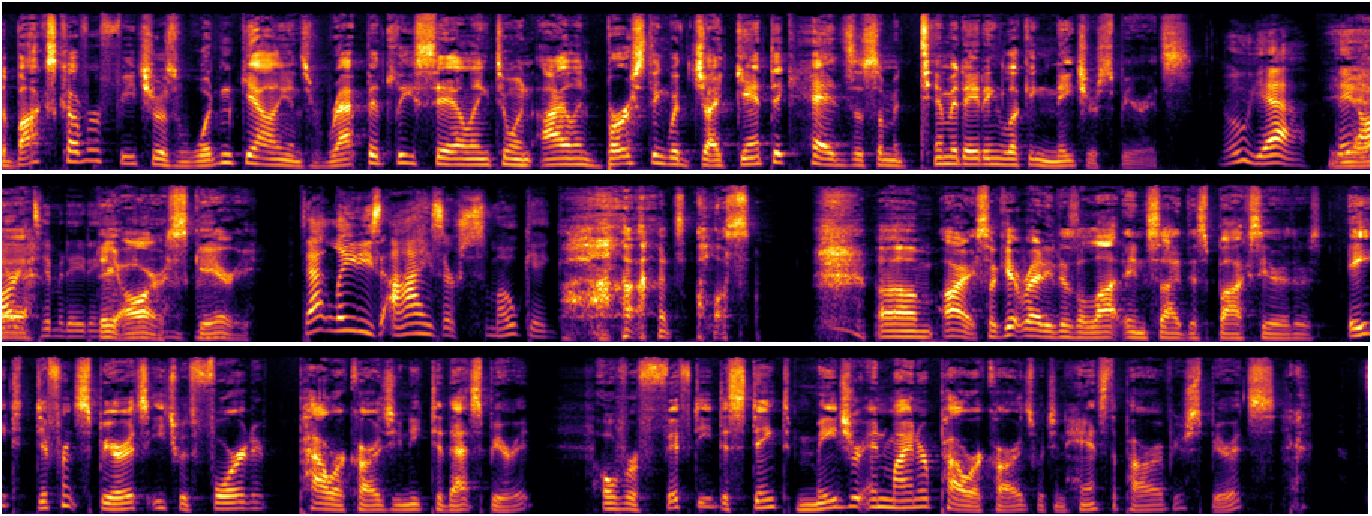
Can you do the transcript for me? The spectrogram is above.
The box cover features wooden galleons rapidly sailing to an island bursting with gigantic heads of some intimidating looking nature spirits. Oh, yeah, they are intimidating. They are scary. That lady's eyes are smoking. That's awesome. Um, all right, so get ready. There's a lot inside this box here. There's eight different spirits, each with four power cards unique to that spirit. Over 50 distinct major and minor power cards, which enhance the power of your spirits.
